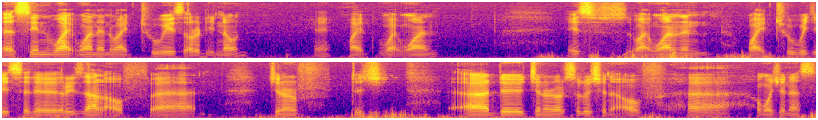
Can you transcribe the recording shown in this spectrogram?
uh, since white 1 and white 2 is already known. Okay? White white 1 is white 1 and white 2 which is uh, the result of uh, general the, uh, the general solution of uh, homogeneous.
